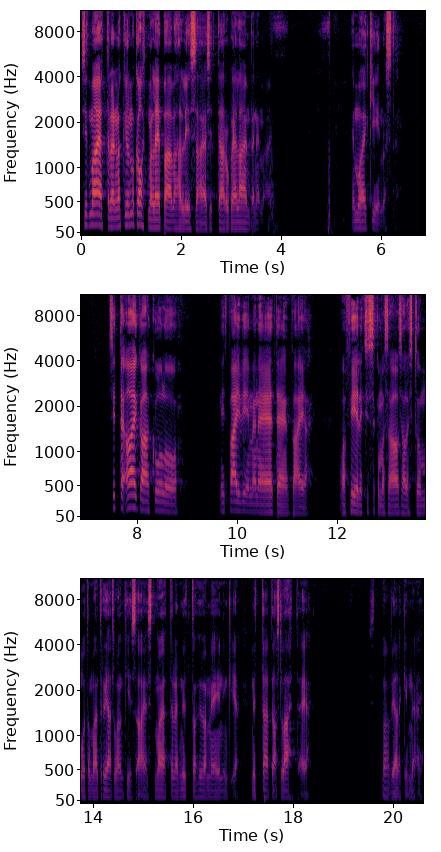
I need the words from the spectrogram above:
Sitten mä ajattelen, no kyllä mä kohta mä lepään vähän lisää ja sitten tää rupeaa lämpenemään. Ja mua ei kiinnosta. Sitten aikaa kuluu, niitä päiviä menee eteenpäin ja mä oon fiiliksissä, kun mä saan osallistua muutamaan triathlon kisaan. Ja sitten mä ajattelen, että nyt on hyvä meininki ja nyt tää taas lähtee. Ja sitten mä oon vieläkin näin.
